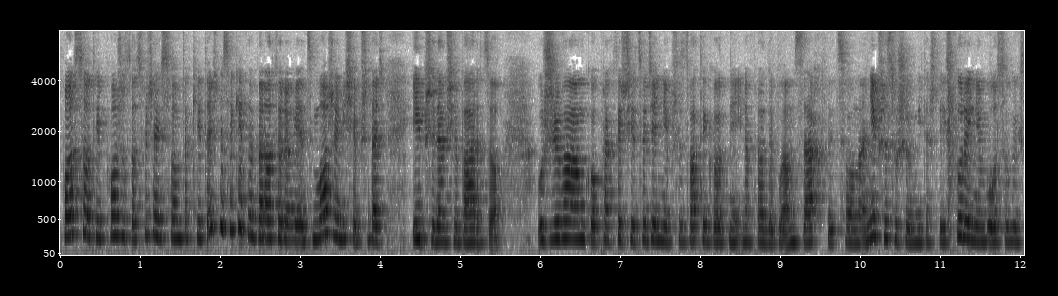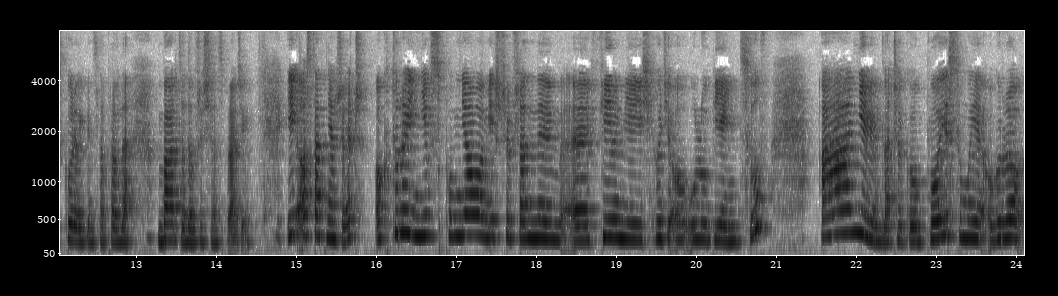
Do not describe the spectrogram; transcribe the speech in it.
w Polsce o tej porze zazwyczaj są takie dość wysokie temperatury, więc może mi się przydać i przydał się bardzo. Używałam go praktycznie codziennie przez dwa tygodnie i naprawdę byłam zachwycona. Nie przesuszył mi też tej skóry, nie było suchych skórek, więc naprawdę bardzo dobrze się sprawdził. I ostatnia rzecz, o której nie wspomniałam jeszcze w żadnym e, filmie, jeśli chodzi o ulubieńców, a nie wiem dlaczego, bo jest to moje ogro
